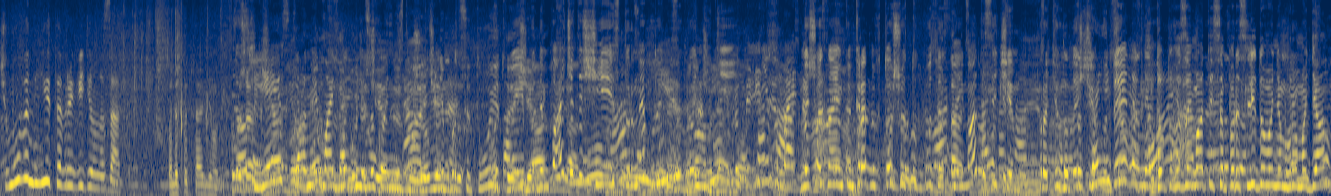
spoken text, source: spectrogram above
Чому ви не їдете в відділ назад? Мене питання. З чиєї сторони мають бути незаконні дії? Ви мені процитуєте? Ми будемо бачити, з чиєї сторони будуть незаконні дії. Ми що знаємо конкретно, хто що тут буде займатися чим протягом ближчої години? Тобто ви займаєтеся переслідуванням громадян?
